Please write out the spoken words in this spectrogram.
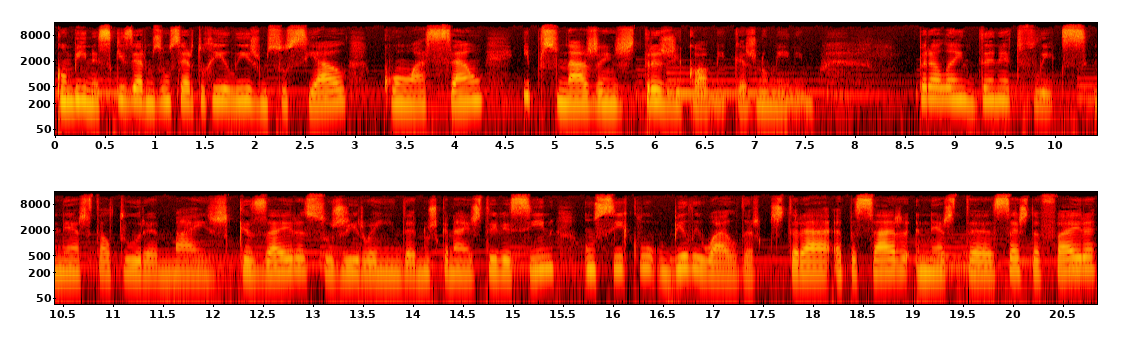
combina, se quisermos, um certo realismo social com ação e personagens tragicómicas, no mínimo. Para além da Netflix, nesta altura mais caseira, surgiram ainda nos canais TV Cine um ciclo Billy Wilder, que estará a passar nesta sexta-feira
